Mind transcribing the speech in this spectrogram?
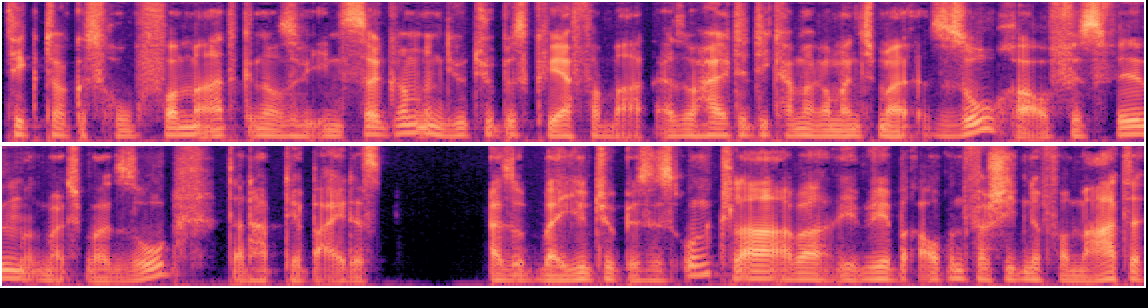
TikTok ist Hochformat, genauso wie Instagram und YouTube ist Querformat. Also haltet die Kamera manchmal so rauf fürs Filmen und manchmal so, dann habt ihr beides. Also bei YouTube ist es unklar, aber wir brauchen verschiedene Formate.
